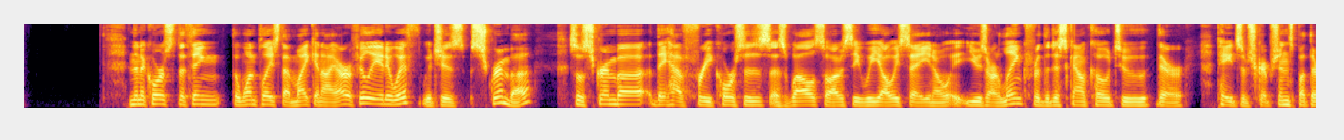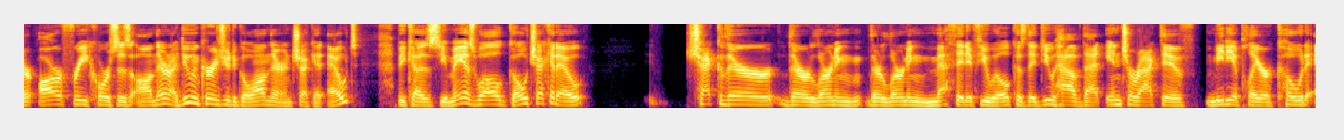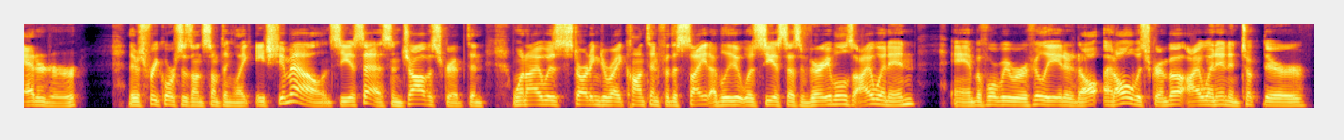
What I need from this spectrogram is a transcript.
And then, of course, the thing, the one place that Mike and I are affiliated with, which is Scrimba, so Scrimba, they have free courses as well. So obviously we always say, you know, use our link for the discount code to their paid subscriptions, but there are free courses on there. And I do encourage you to go on there and check it out because you may as well go check it out. Check their their learning their learning method, if you will, because they do have that interactive media player code editor there's free courses on something like HTML and CSS and JavaScript. And when I was starting to write content for the site, I believe it was CSS variables, I went in and before we were affiliated at all, at all with Scrimba, I went in and took their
